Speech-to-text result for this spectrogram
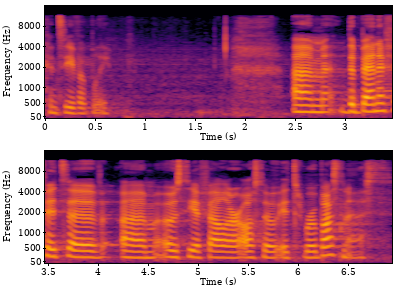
conceivably. Um, the benefits of um, OCFL are also its robustness.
